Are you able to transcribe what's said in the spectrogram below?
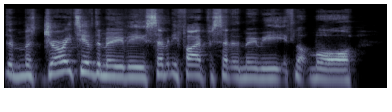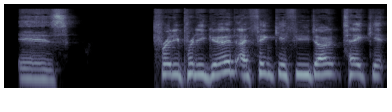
the majority of the movie, seventy five percent of the movie, if not more, is pretty pretty good. I think if you don't take it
